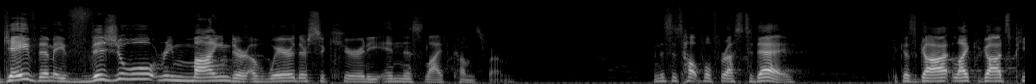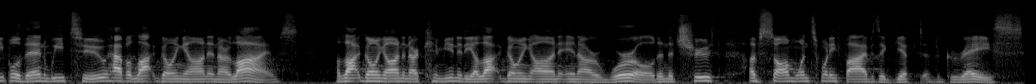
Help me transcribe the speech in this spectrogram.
gave them a visual reminder of where their security in this life comes from. And this is helpful for us today because God, like God's people then, we too have a lot going on in our lives a lot going on in our community, a lot going on in our world. And the truth of Psalm 125 is a gift of grace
